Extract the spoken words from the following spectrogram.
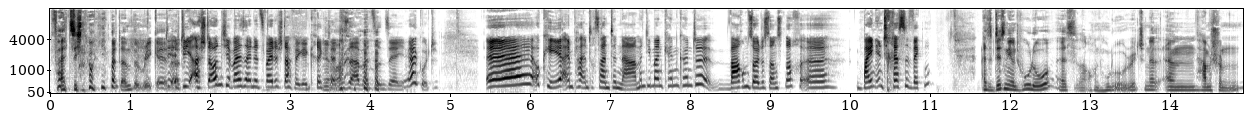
Falls sich noch jemand an The Rick erinnert. Die, die erstaunlicherweise eine zweite Staffel gekriegt ja. hat, diese Amazon-Serie. Ja, gut. Äh, okay, ein paar interessante Namen, die man kennen könnte. Warum sollte es sonst noch äh, mein Interesse wecken? Also Disney und Hulu, es ist auch ein Hulu Original, ähm, haben schon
